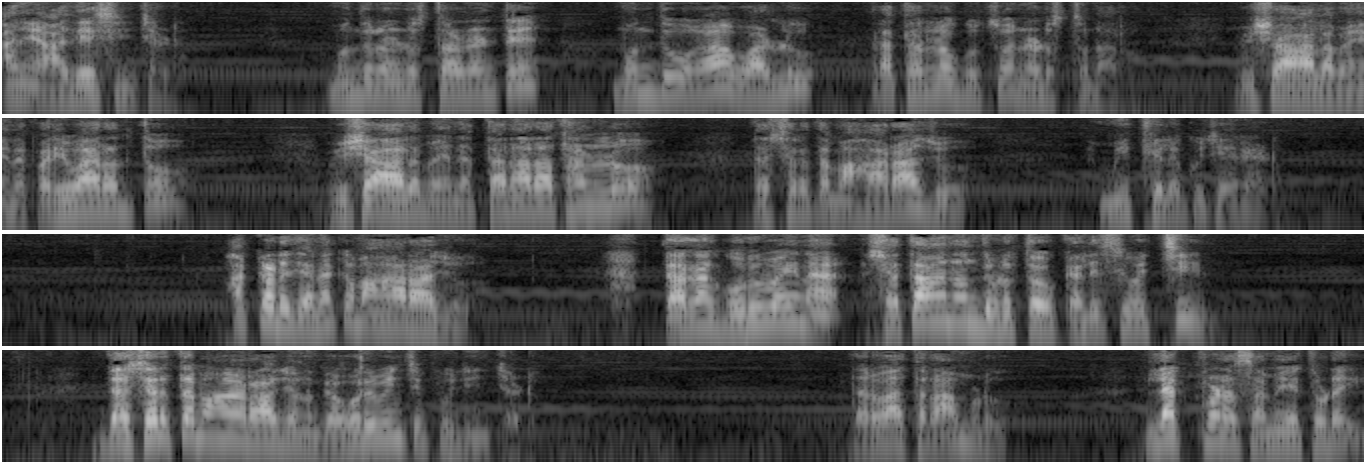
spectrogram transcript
అని ఆదేశించాడు. ముందు నడుస్తాడంటే ముందుగా వాళ్ళు రథంలో కూర్చొని నడుస్తున్నారు. విశాలమైన పరివారంతో విశాలమైన తన రథంలో దశరథ మహారాజు మిథిలకు చేరాడు. అక్కడ జనక మహారాజు తన గురువైన శతానందుడితో కలిసి వచ్చి దశరథ మహారాజును గౌరవించి పూజించాడు. తర్వాత రాముడు లక్ష్మణ సమేతుడై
